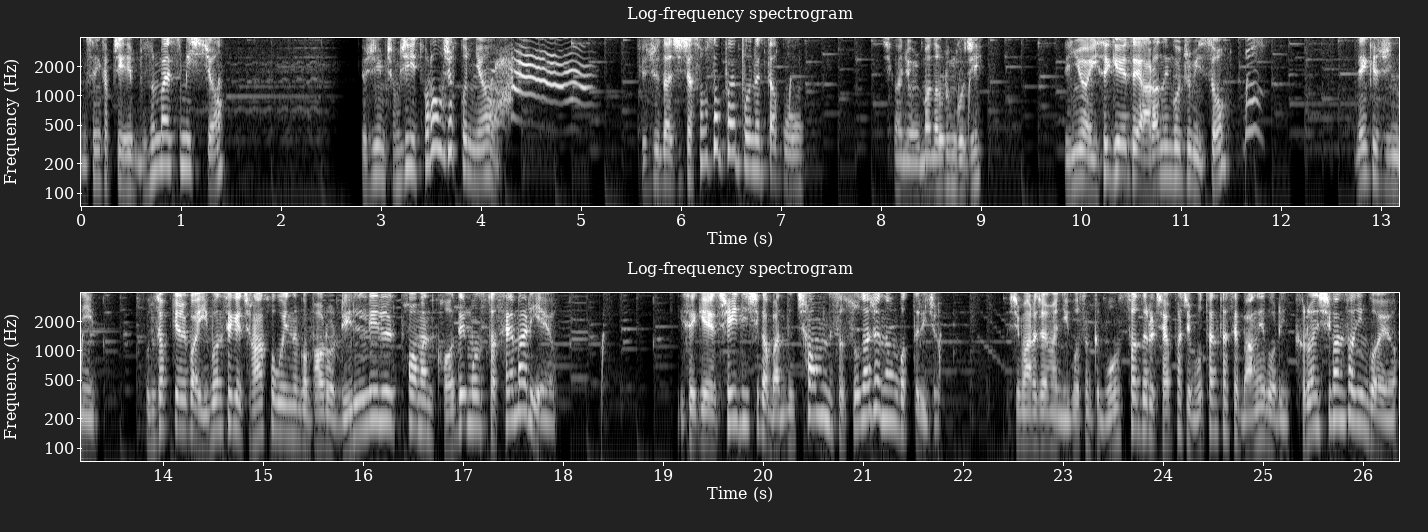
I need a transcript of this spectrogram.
용사님 갑자기 무슨 말씀이시죠? 교주님 정신이 돌아오셨군요 교주 나 진짜 섭섭할 뻔했다고 시간이 얼마나 흐른 거지? 리뉴아 이 세계에 대해 알아낸 건 좀 있어? 네. 네 교주님 분석 결과 이번 세계 장악하고 있는 건 바로 릴리를 포함한 거대 몬스터 3마리예요. 이 세계에 쉐이디 씨가 만든 차원문에서 쏟아져 나온 것들이죠. 다시 말하자면 이곳은 그 몬스터들을 제압하지 못한 탓에 망해버린 그런 시간선인 거예요.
